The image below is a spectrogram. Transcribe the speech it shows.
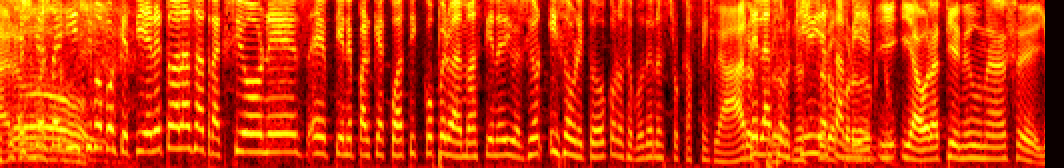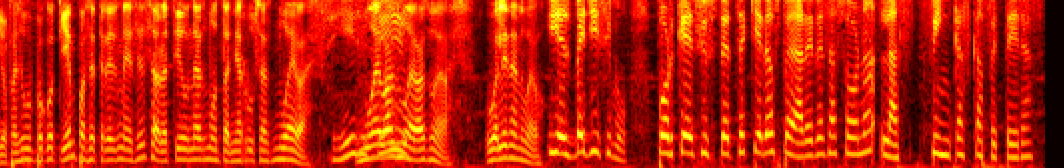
ese sí. Es que es Claro. bellísimo porque tiene todas las atracciones, eh, tiene parque acuático, pero además tiene diversión y sobre todo conocemos de nuestro café. Claro, De las orquídeas también. Y, y ahora tiene unas, eh, yo fue hace muy poco tiempo, hace tres meses, ahora tiene unas montañas rusas nuevas. Sí, sí, Nuevas, sí. nuevas, nuevas. Huelen a nuevo. Y es bellísimo, porque si usted se quiere hospedar en esa zona, las fincas cafeteras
